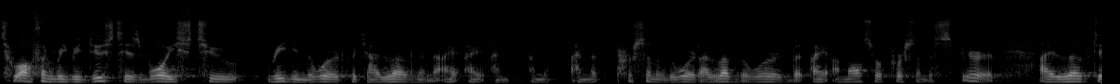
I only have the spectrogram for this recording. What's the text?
Too often we reduced his voice to reading the word, which I love, and I, I, I'm, a, I'm a person of the Word. I love the Word, but I, I'm also a person of the Spirit. I love to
